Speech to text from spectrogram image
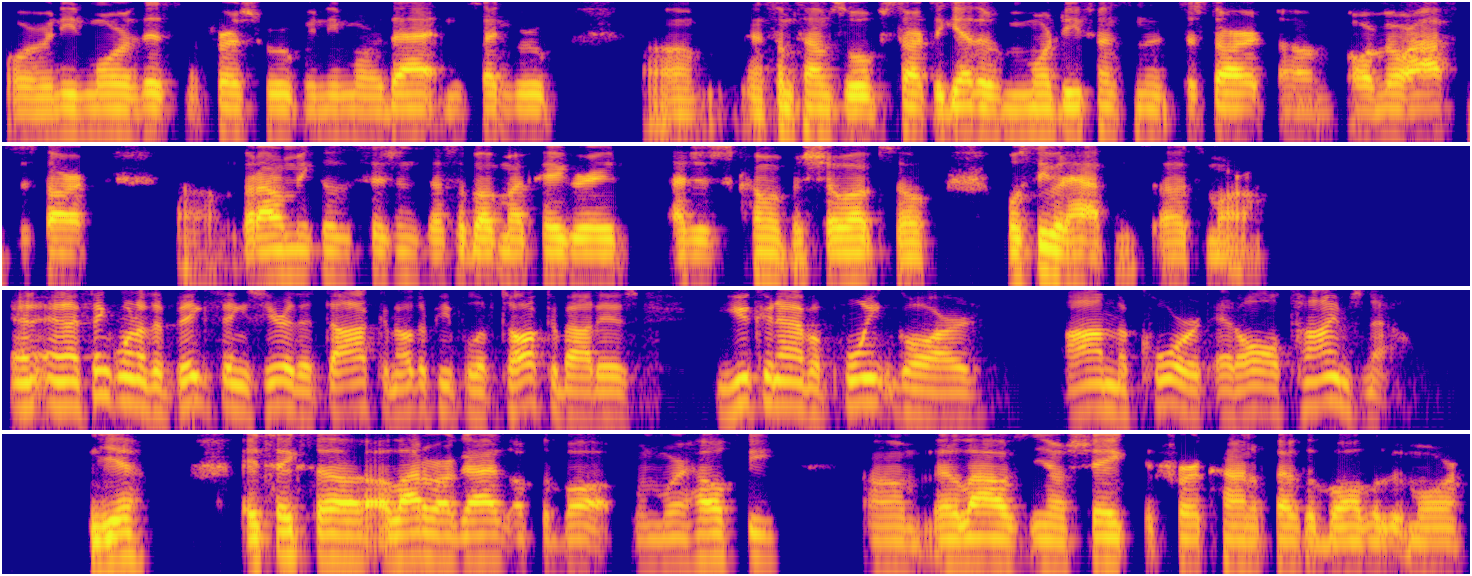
or we need more of this in the first group, we need more of that in the second group. Um, and sometimes we'll start together with more defense to start um, or more offense to start. Um, but I don't make those decisions. That's above my pay grade. I just come up and show up. So we'll see what happens uh, tomorrow. And, and I think one of the big things here that Doc and other people have talked about is you can have a point guard on the court at all times now. Yeah, it takes a, a lot of our guys off the ball when we're healthy. Um, it allows you know Shake and Furkan to play with the ball a little bit more.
